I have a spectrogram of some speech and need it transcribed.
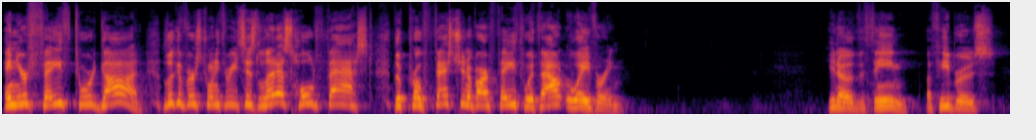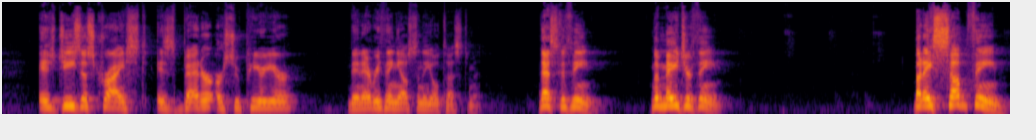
in your faith toward God. Look at verse 23. It says, Let us hold fast the profession of our faith without wavering. You know, the theme of Hebrews is Jesus Christ is better or superior than everything else in the Old Testament. That's the theme, the major theme. But a sub theme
